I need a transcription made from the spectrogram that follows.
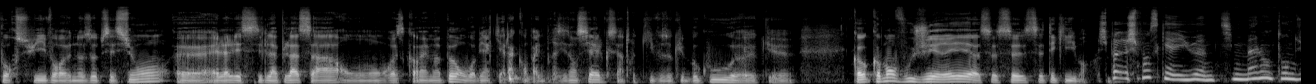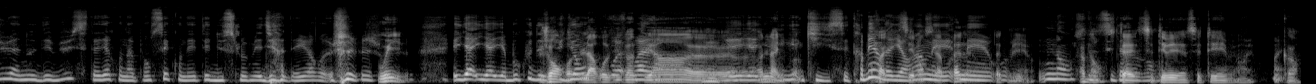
pour suivre nos obsessions, elle a laissé de la place à on reste quand même un peu, on voit bien qu'il y a la campagne présidentielle, que c'est un truc qui vous occupe beaucoup. que... Co- comment vous gérez euh, ce- ce- cet équilibre? Je, pe- je pense qu'il y a eu un petit malentendu à nos débuts, c'est-à-dire qu'on a pensé qu'on était du slow media. D'ailleurs, je- je- Oui. Il y, a- y a- y a beaucoup Genre d'étudiants. la revue ouais, 21 voilà. euh, Et il y a- online. a- qui c'est très bien Enfin, d'ailleurs, hein, mais, après, mais non, Ah non, c'était c'était, ouais, d'accord.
